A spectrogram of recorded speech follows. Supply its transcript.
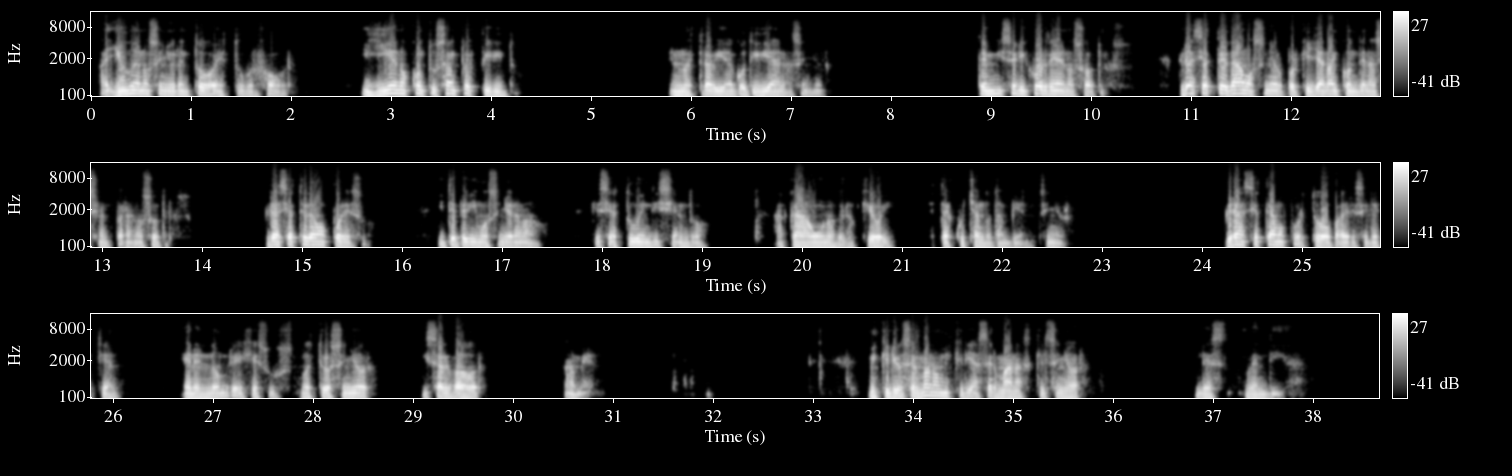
Ayúdanos, Señor, en todo esto, por favor, y guíanos con tu Santo Espíritu en nuestra vida cotidiana, Señor. Ten misericordia de nosotros. Gracias te damos, Señor, porque ya no hay condenación para nosotros. Gracias te damos por eso. Y te pedimos, Señor amado, que seas tú bendiciendo a cada uno de los que hoy está escuchando también, Señor. Gracias te damos por todo, Padre Celestial. En el nombre de Jesús, nuestro Señor y Salvador. Amén. Mis queridos hermanos, mis queridas hermanas, que el Señor les bendiga.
